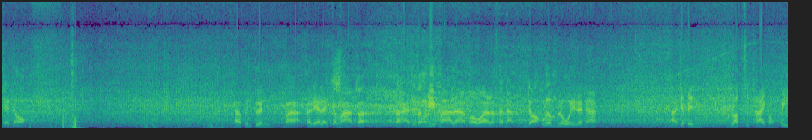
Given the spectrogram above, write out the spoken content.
แต่ดอก ถ้าเพื่อนๆมาก็เรียกอะไรจะมาก็ต้องอาจจะต้องรีบมาแล้ว เพราะว่าลักษณะเหมือนดอกเริ่มโรยแล้วนะ อาจจะเป็นล็อตสุดท้ายของปี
